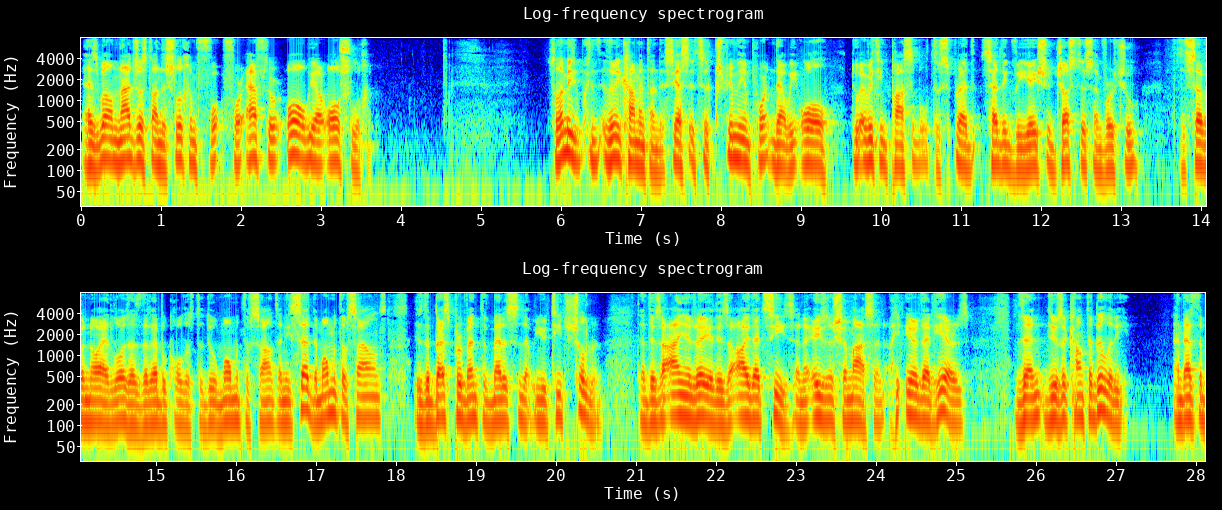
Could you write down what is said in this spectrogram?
as well, not just on the Shluchim, for, for after all, we are all Shluchim. So let me, let me comment on this. Yes, it's extremely important that we all do everything possible to spread tzedek, v'yosher, justice, and virtue. The seven noahide laws, as the Rebbe called us to do, moment of silence. And he said the moment of silence is the best preventive medicine that you teach children that there's an ayin reya, there's an eye that sees, and an ezen shamas, and an ear that hears, then there's accountability. And that's the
